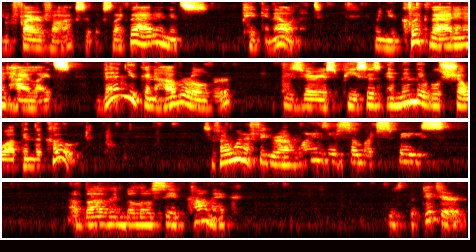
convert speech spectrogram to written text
In Firefox, it looks like that, and it's pick an element. When you click that and it highlights, then you can hover over these various pieces, and then they will show up in the code. So if I want to figure out why is there so much space above and below Save Comic, with the picker,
